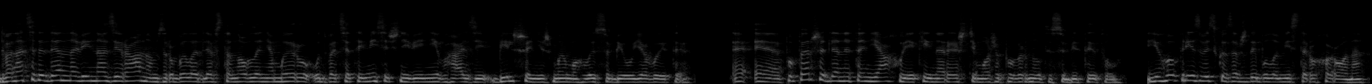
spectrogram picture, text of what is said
12-денна війна з Іраном зробила для встановлення миру у 20-місячній війні в Газі більше, ніж ми могли собі уявити. Е-е, по-перше, для Нетаньяху, який нарешті може повернути собі титул. Його прізвисько завжди було містер охорона.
